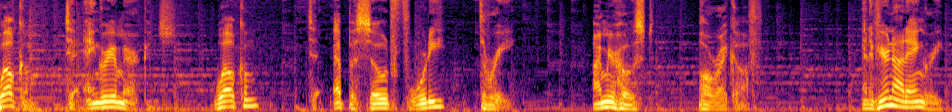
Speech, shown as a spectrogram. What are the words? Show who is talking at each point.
Speaker 1: Welcome to Angry Americans. Welcome to episode 43. I'm your host, Paul Rieckhoff. And if you're not angry,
